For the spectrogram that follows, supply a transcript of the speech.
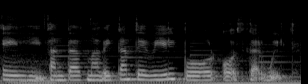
El fantasma de Canterville por Oscar Wilde.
